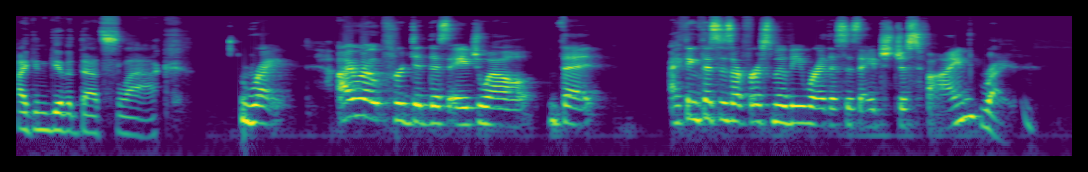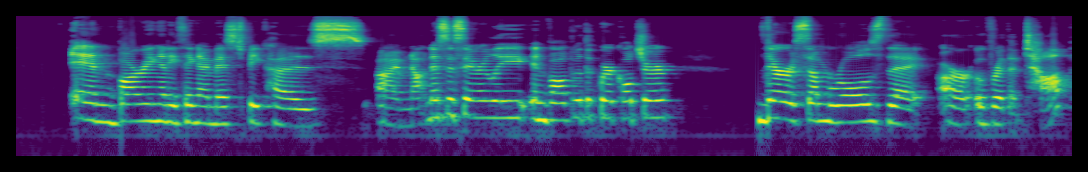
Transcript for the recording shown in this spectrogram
i can give it that slack Right. I wrote for Did This Age Well that I think this is our first movie where this is aged just fine. right And barring anything I missed because I'm not necessarily involved with the queer culture, there are some roles that are over the top,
